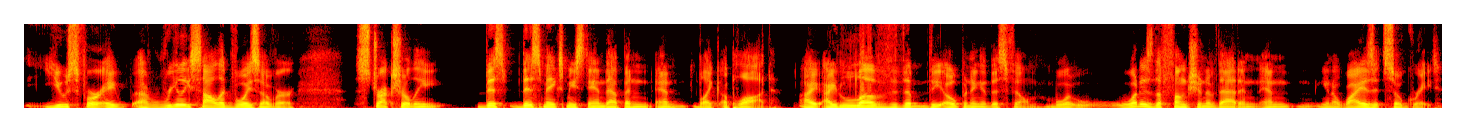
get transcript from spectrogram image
use for a, a really solid voiceover structurally this this makes me stand up and and like applaud. I, I love the the opening of this film. What what is the function of that, and and you know why is it so great?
